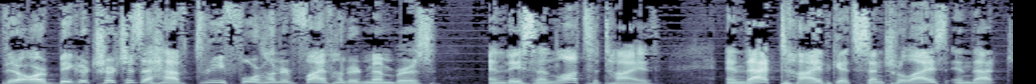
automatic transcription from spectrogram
there are bigger churches that have three, four hundred, five hundred members and they send lots of tithe. And that tithe gets centralized and that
